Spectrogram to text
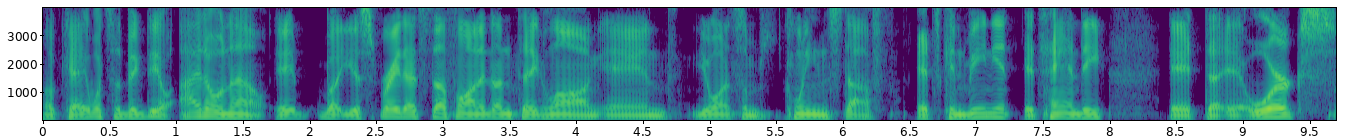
Okay, what's the big deal? I don't know. It, but you spray that stuff on. It doesn't take long, and you want some clean stuff. It's convenient. It's handy. It uh, it works.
